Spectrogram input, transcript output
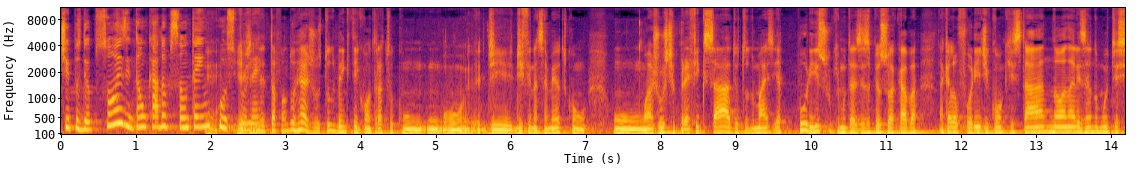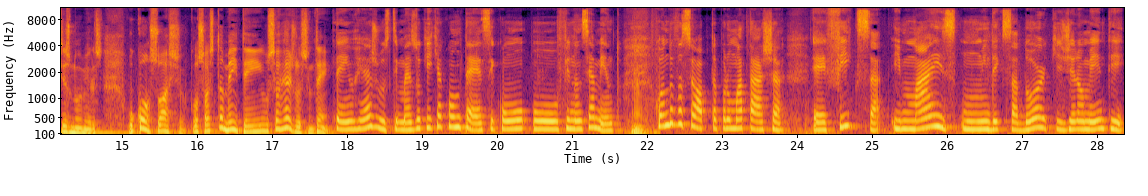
tipos de opções, então cada opção tem um é, custo. E a gente está né? falando do reajuste. Tudo bem que tem contrato com um, um, de, de financiamento com um ajuste pré-fixado e tudo mais, e é por isso que muitas vezes a pessoa acaba naquela euforia de conquistar, não analisando muito esses números. O consórcio, o consórcio também tem o seu reajuste, não tem? Tem o reajuste, mas o que, que acontece com o, o financiamento? Ah. Quando você opta por uma taxa é, fixa e mais um indexador, que geralmente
